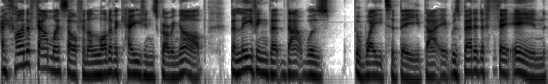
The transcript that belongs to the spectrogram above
I kind of found myself in a lot of occasions growing up believing that that was the way to be, that it was better to fit in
